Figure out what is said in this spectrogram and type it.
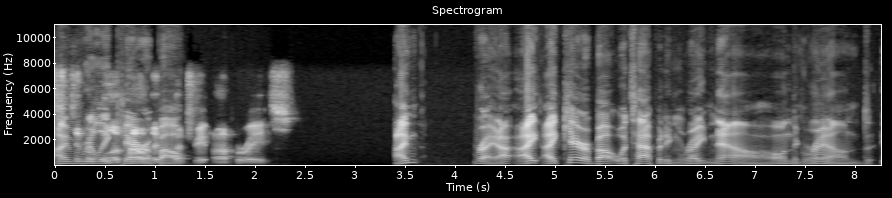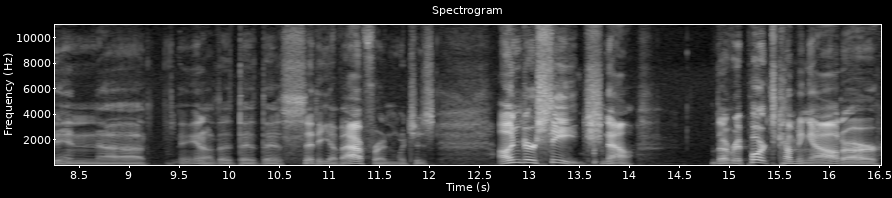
I really care how the about. country operates. I'm right. I, I I care about what's happening right now on the ground in uh, you know the, the the city of Afrin, which is under siege now. The reports coming out are,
